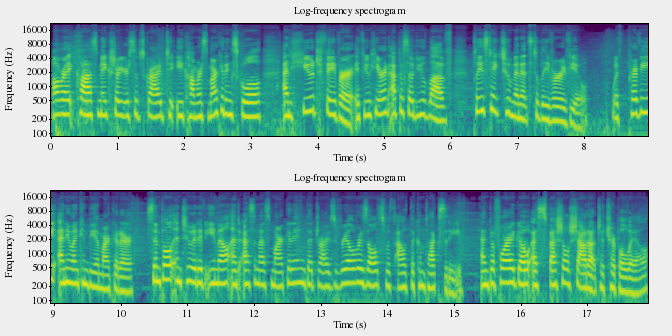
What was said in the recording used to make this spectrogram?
All right, class, make sure you're subscribed to e-commerce marketing school. And huge favor, if you hear an episode you love, please take two minutes to leave a review. With Privy, anyone can be a marketer. Simple, intuitive email and SMS marketing that drives real results without the complexity. And before I go, a special shout out to Triple Whale.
